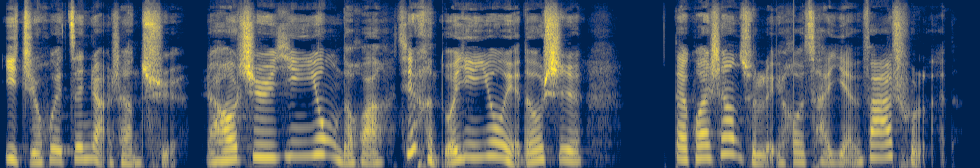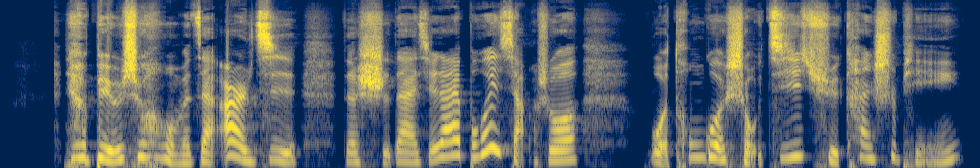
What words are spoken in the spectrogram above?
一直会增长上去。然后至于应用的话，其实很多应用也都是带宽上去了以后才研发出来的。就比如说我们在二 G 的时代，其实大家不会想说我通过手机去看视频。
